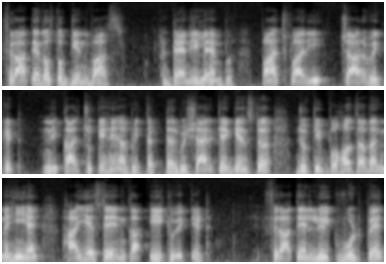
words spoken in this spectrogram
फिर आते हैं दोस्तों गेंदबाज, डैनी लैम्ब। पाँच पारी, चार विकेट निकाल चुके हैं अभी तक डर्बिशायर के अगेंस्ट, जो कि बहुत ज़्यादा नहीं है। हाईएस्ट है इनका एक विकेट। फिर आते हैं लुइक वुड पे।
